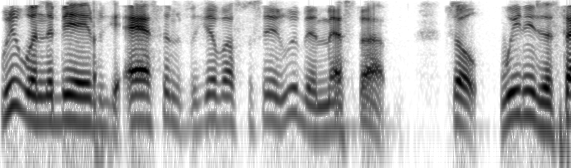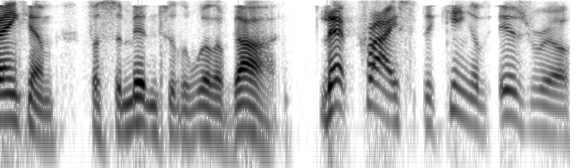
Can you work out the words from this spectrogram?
we wouldn't be able to ask him to forgive us for sin. We've been messed up. So we need to thank him for submitting to the will of God. Let Christ, the King of Israel,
